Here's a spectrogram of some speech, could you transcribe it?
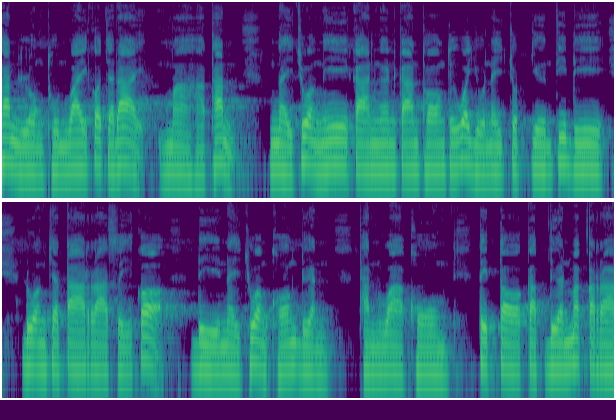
ท่านลงทุนไว้ก็จะได้มาหาท่าน ในช่วงนี้การเงินการทองถือว่าอยู่ในจุดยืนที่ดี ดวงชะตาราศีก็ดีในช่วงของเดือนธันวาคม ติดต่อกับเดือนมกรา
